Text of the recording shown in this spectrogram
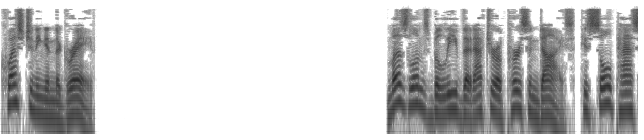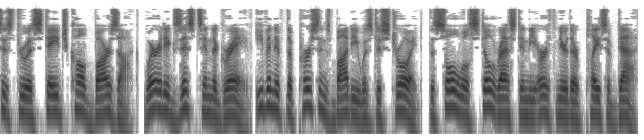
Questioning in the grave Muslims believe that after a person dies, his soul passes through a stage called barzakh, where it exists in the grave even if the person's body was destroyed, the soul will still rest in the earth near their place of death.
